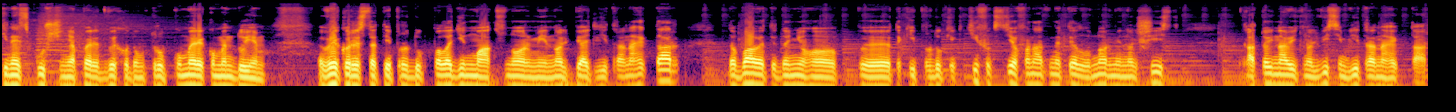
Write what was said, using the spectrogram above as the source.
кінець кущення перед виходом в трубку. Ми рекомендуємо використати продукт Paladin Max в нормі 0,5 літра на гектар, додати до нього е, такий продукт, як Tifex тіофанат метилу в нормі 0,6, а то й навіть 0,8 літра на гектар.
